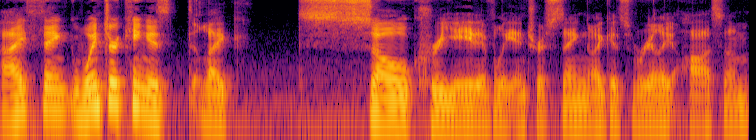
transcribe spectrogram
I think Winter King is like so creatively interesting. Like it's really awesome.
